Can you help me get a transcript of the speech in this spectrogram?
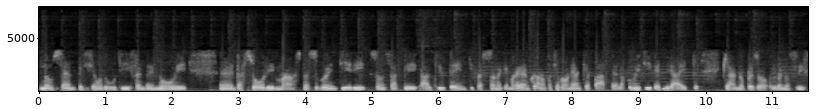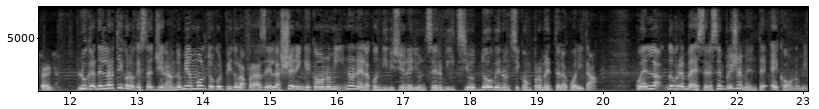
non sempre ci siamo dovuti difendere noi eh, da soli ma spesso e volentieri sono stati altri utenti persone che magari ancora non facevano neanche parte della community di Guide Me Right che hanno preso le nostre difese Luca, dell'articolo che sta girando mi ha molto colpito la frase la sharing economy non è la condivisione di un servizio dove non si compromette la qualità. Quella dovrebbe essere semplicemente economy.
